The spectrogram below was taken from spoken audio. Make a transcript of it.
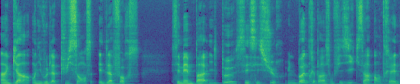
un gain au niveau de la puissance et de la force. C'est même pas il peut, c'est sûr. Une bonne préparation physique, ça entraîne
